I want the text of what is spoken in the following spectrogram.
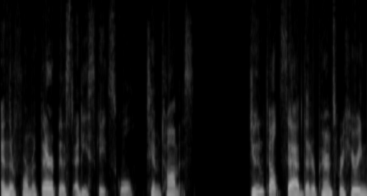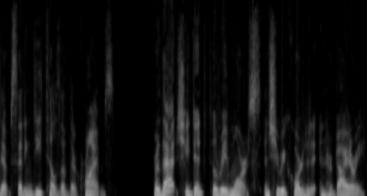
and their former therapist at Eastgate School, Tim Thomas. June felt sad that her parents were hearing the upsetting details of their crimes. For that, she did feel remorse, and she recorded it in her diary.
